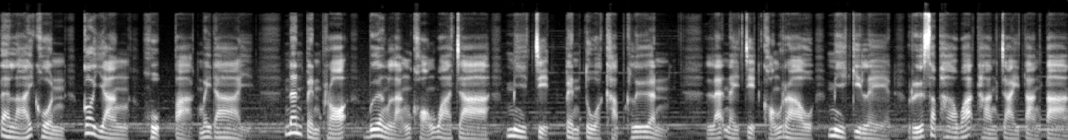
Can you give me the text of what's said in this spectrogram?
แต่หลายคนก็ยังหุบปากไม่ได้ นั่นเป็นเพราะเบื้องหลังของวาจา มีจิตเป็นตัวขับเคลื่อนและในจิตของเรามีกิเลสหรือสภาวะทางใจต่าง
